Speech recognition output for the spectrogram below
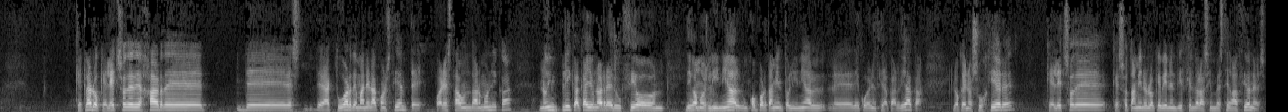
que, claro, que el hecho de dejar de, de, actuar de manera consciente por esta onda armónica no implica que haya una reducción digamos, lineal, un comportamiento lineal eh, de coherencia cardíaca, lo que nos sugiere que el hecho de, que eso también es lo que vienen diciendo las investigaciones,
